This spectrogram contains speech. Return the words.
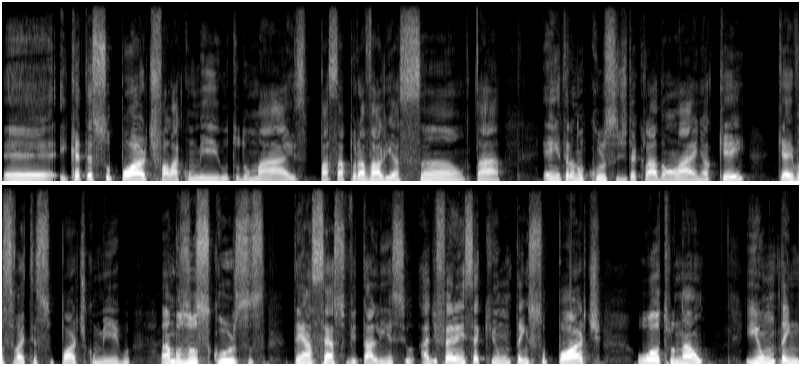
é, e quer ter suporte, falar comigo, tudo mais, passar por avaliação, tá? Entra no curso de teclado online, ok? Que aí você vai ter suporte comigo. Ambos os cursos têm acesso vitalício. A diferença é que um tem suporte, o outro não. E um tem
